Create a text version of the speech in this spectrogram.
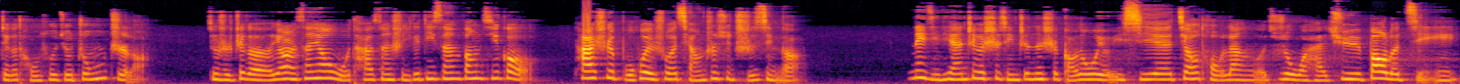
这个投诉就终止了。就是这个幺二三幺五，它算是一个第三方机构。它是不会说强制去执行的。那几天这个事情真的是搞得我有一些焦头烂额，就是我还去报了警。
